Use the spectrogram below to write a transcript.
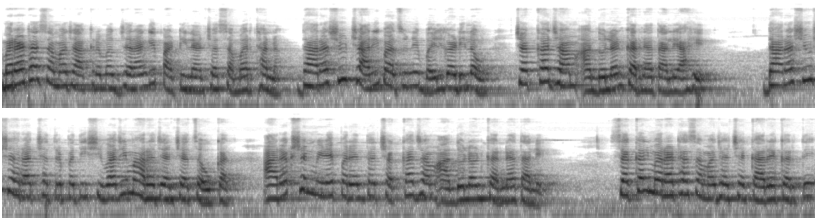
मराठा समाज आक्रमक जरांगे पाटील यांच्या समर्थानं धाराशिव चारी बाजूने बैलगाडी लावून चक्का जाम आंदोलन करण्यात आले आहे. धाराशिव शहरात छत्रपती शिवाजी महाराजांच्या चौकात आरक्षण मिळेपर्यंत चक्का जाम आंदोलन करण्यात आले. सकल मराठा समाजाचे कार्यकर्ते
